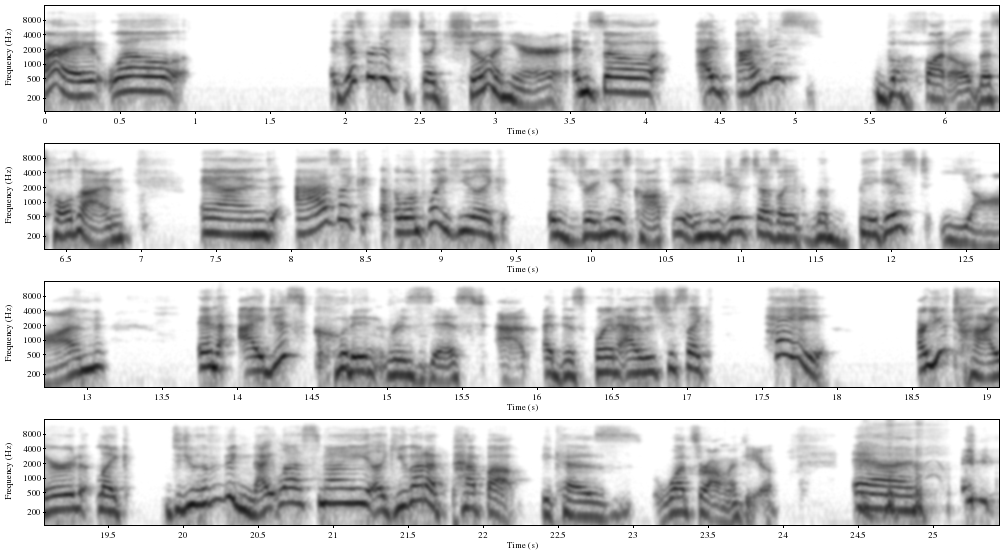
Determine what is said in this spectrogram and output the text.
all right, well, I guess we're just like chilling here. And so I, I'm just befuddled this whole time. And as like at one point, he like is drinking his coffee and he just does like the biggest yawn. And I just couldn't resist at, at this point. I was just like, hey, are you tired? Like, did you have a big night last night? Like, you got to pep up because what's wrong with you? And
